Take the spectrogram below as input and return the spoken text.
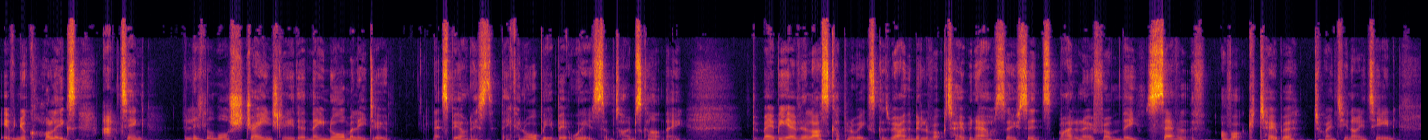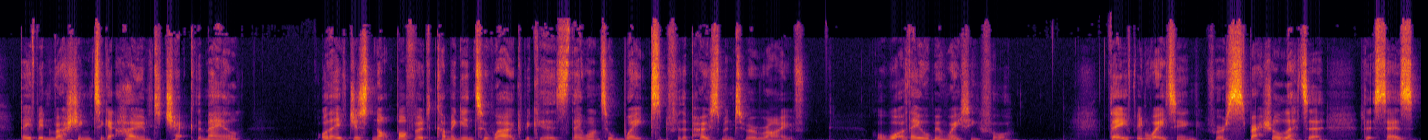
even your colleagues acting a little more strangely than they normally do. Let's be honest, they can all be a bit weird sometimes, can't they? But maybe over the last couple of weeks, because we're in the middle of October now, so since, I don't know, from the 7th of October 2019, They've been rushing to get home to check the mail. Or they've just not bothered coming into work because they want to wait for the postman to arrive. Or what have they all been waiting for? They've been waiting for a special letter that says,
